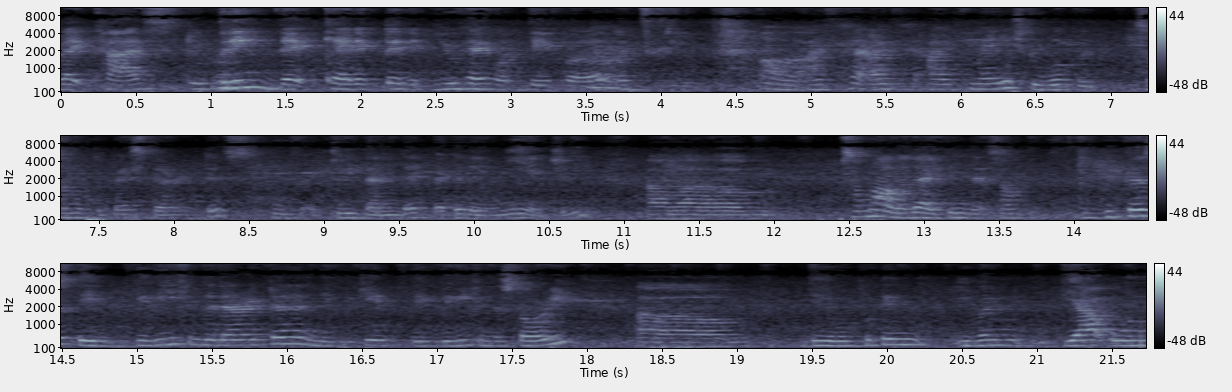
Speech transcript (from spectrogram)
like cast to bring that character that you have on paper Hmm. on screen? Uh, I've, ha- I've, I've managed to work with some of the best directors who've actually done that better than me actually. Um, somehow or other, I think that some because they believe in the director and they became, they believe in the story. Um, they will put in even their own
